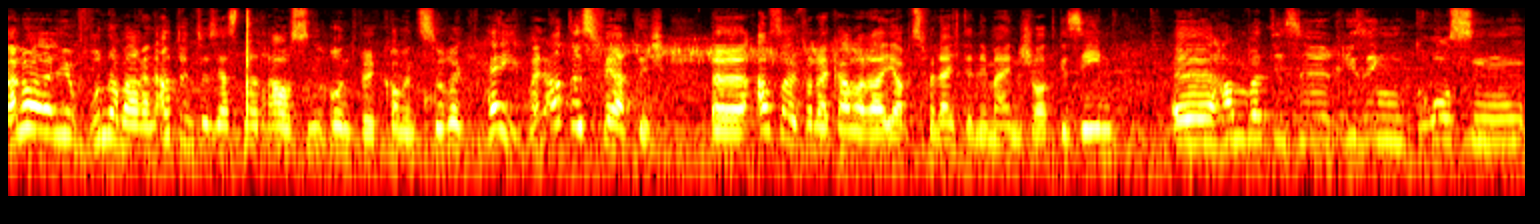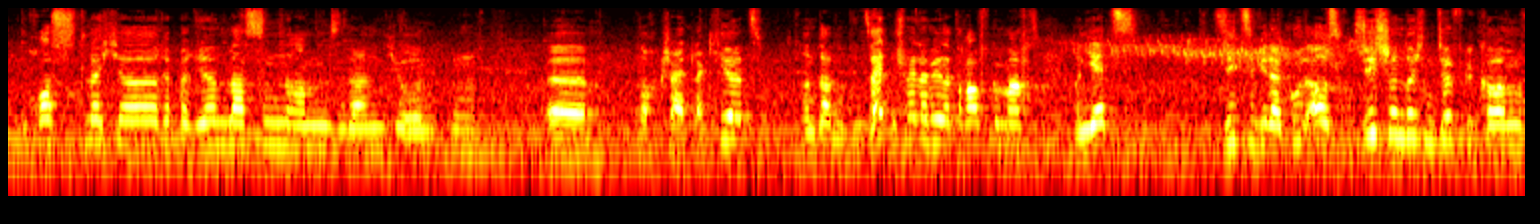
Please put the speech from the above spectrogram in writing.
Hallo ihr wunderbaren Autoenthusiasten da draußen und willkommen zurück. Hey, mein Auto ist fertig. Äh, außerhalb von der Kamera, ihr habt es vielleicht in dem einen Shot gesehen, äh, haben wir diese riesigen großen Rostlöcher reparieren lassen, haben sie dann hier unten äh, noch gescheit lackiert und dann den Seitenschweller wieder drauf gemacht und jetzt sieht sie wieder gut aus. Sie ist schon durch den TÜV gekommen,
